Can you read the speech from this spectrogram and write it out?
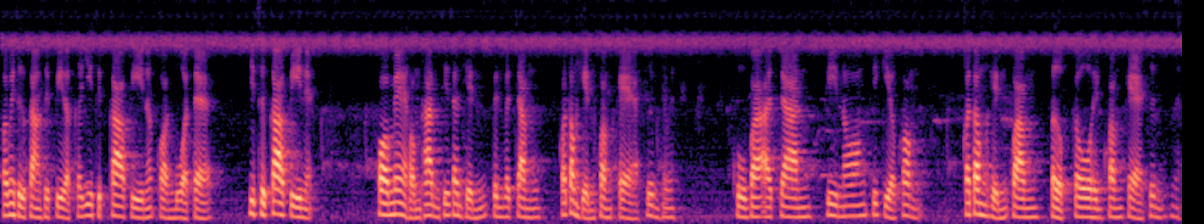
ก็ไม่ถึงสามสิบปีหรอกก็ยี่สิบเก้าปีนะก่อนบวชแต่ยี่สิบเก้าปีเนี่ย พ่อแม่ของท่านที่ท่านเห็นเป็นประจำก็ต้องเห็นความแก่ขึ้นใช่ไหมครูบาอาจารย์พี่น้องที่เกี่ยวข้อง ก็ต้องเห็นความเติบโตเห็นความแก่ขึ้นนะ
